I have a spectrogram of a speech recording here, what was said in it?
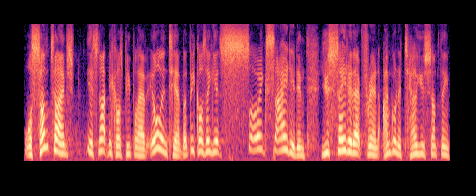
Well, sometimes it's not because people have ill intent, but because they get so excited. And you say to that friend, I'm going to tell you something,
